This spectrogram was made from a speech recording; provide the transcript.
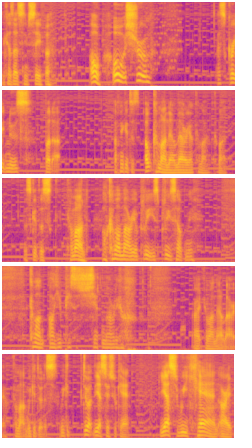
Because that seems safer. Oh, oh, shroom. That's great news, but uh, I think it just... Oh, come on now, Mario. Come on, come on. Let's get this. Come on. Oh, come on, Mario. Please, please help me. Come on. Oh, you piece of shit, Mario. Alright, come on now, Mario. Come on, we can do this. We can do it. Yes, yes, we can. Yes, we can. Alright.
